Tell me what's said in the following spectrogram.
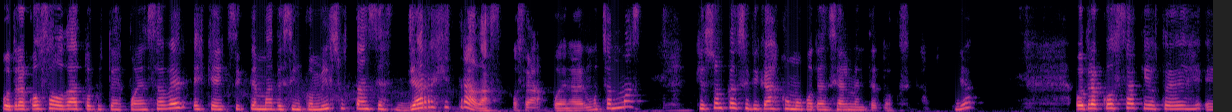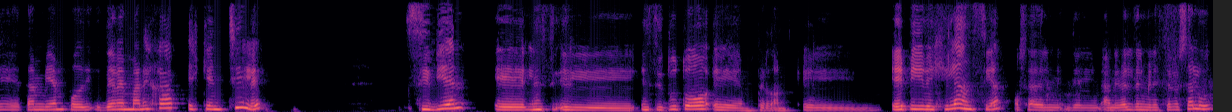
Otra cosa o dato que ustedes pueden saber es que existen más de 5.000 sustancias ya registradas, o sea, pueden haber muchas más, que son clasificadas como potencialmente tóxicas. ¿ya? Otra cosa que ustedes eh, también deben manejar es que en Chile, si bien el, Instituto, eh, perdón, el EPI-Vigilancia, o sea, a nivel del Ministerio de Salud,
